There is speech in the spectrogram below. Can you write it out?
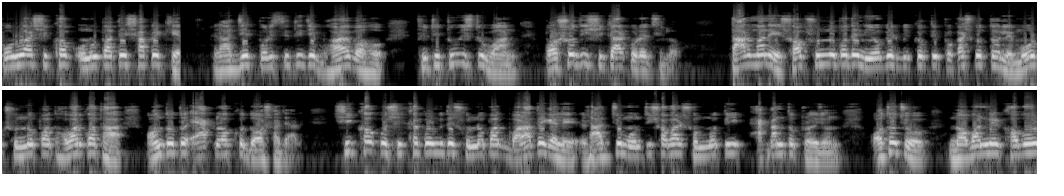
পড়ুয়া শিক্ষক অনুপাতের সাপেক্ষে রাজ্যের পরিস্থিতি যে ভয়াবহ fifty two is to one পর্ষদই স্বীকার করেছিল। তার মানে সব শূন্যপদে নিয়োগের বিজ্ঞপ্তি প্রকাশ করতে হলে মোট শূন্যপদ হওয়ার কথা অন্তত এক লক্ষ দশ হাজার। শিক্ষক ও শিক্ষাকর্মীদের শূন্যপদ বাড়াতে গেলে রাজ্য মন্ত্রিসভার সম্মতি একান্ত প্রয়োজন। অথচ নবান্নের খবর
